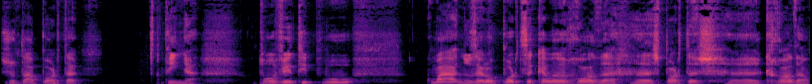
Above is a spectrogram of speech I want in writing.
junto à porta, tinha. Estão a ver tipo como há nos aeroportos aquela roda, as portas uh, que rodam,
